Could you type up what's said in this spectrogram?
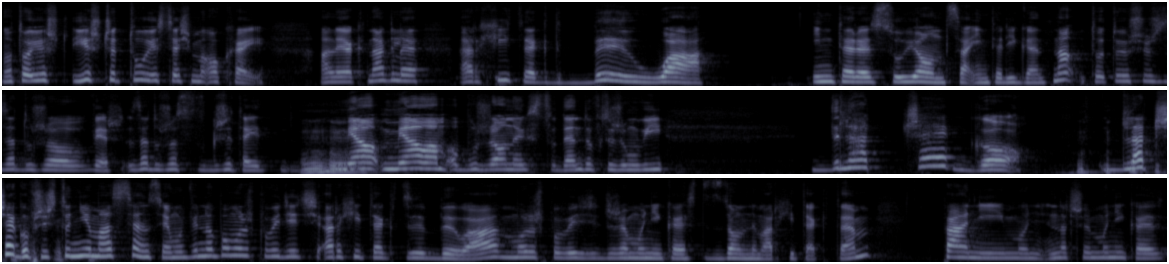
No to jeszcze, jeszcze tu jesteśmy ok. Ale jak nagle architekt była interesująca, inteligentna, to, to już już za dużo, wiesz, za dużo zgrzytej. Mia, miałam oburzonych studentów, którzy mówi dlaczego? Dlaczego? Przecież to nie ma sensu. Ja mówię, no bo możesz powiedzieć architekt była, możesz powiedzieć, że Monika jest zdolnym architektem, pani, Moni- znaczy Monika jest,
